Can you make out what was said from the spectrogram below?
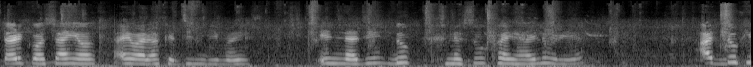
તડકો સાયો આવ્યા રાખે જિંદગીમાં એના જે દુઃખ ને સુખ હાયલું રહીએ આજ દુઃખી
